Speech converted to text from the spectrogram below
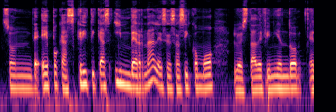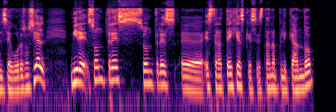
son de épocas críticas invernales, es así como lo está definiendo el Seguro Social. Mire, son tres, son tres eh, estrategias que se están aplicando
